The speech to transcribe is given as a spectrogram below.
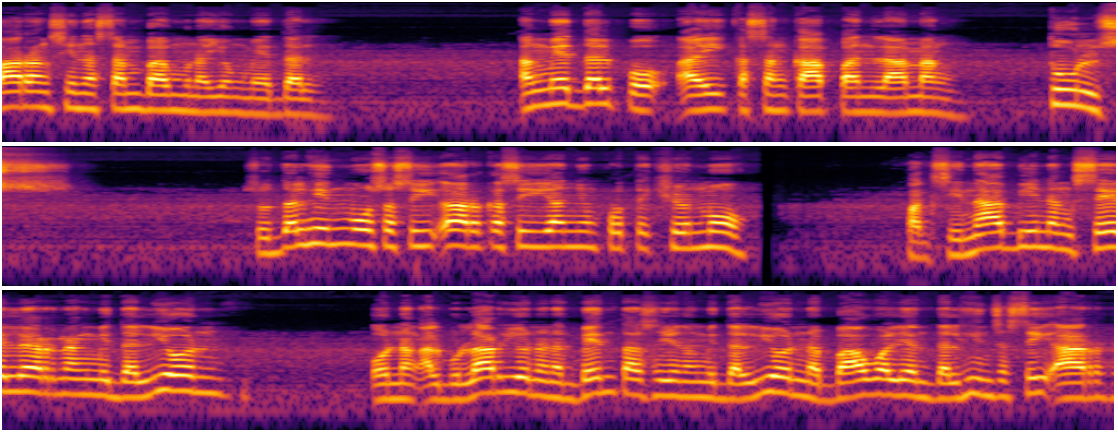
parang sinasamba mo na yung medal. Ang medal po ay kasangkapan lamang, tools. So dalhin mo sa CR kasi yan yung protection mo. Pag sinabi ng seller ng medalyon o ng albularyo na nagbenta sa iyo ng medalyon na bawal yan dalhin sa CR,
